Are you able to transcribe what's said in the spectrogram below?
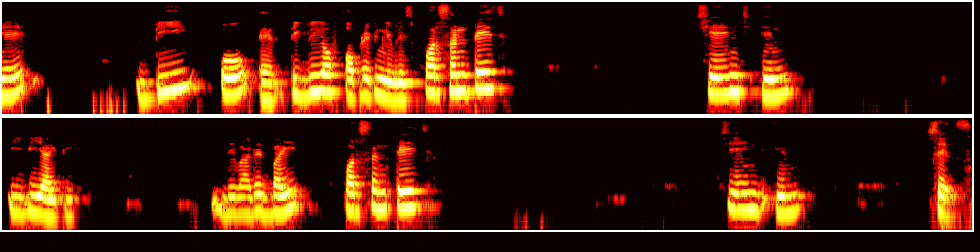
ये D OL, degree of operating leverage, percentage change in EBIT divided by percentage change in sales.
